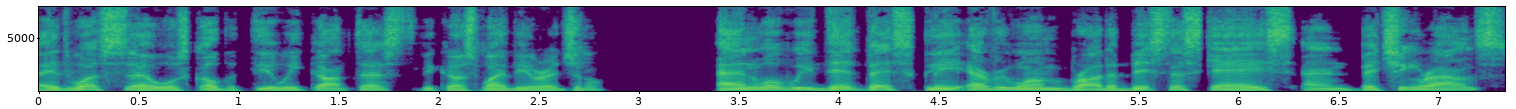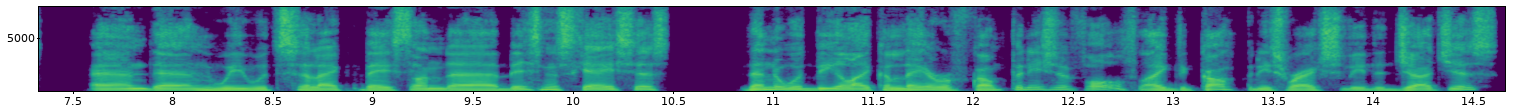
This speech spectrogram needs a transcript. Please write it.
yeah. It was uh, it was called the TLE contest because why the original? And what we did basically, everyone brought a business case and pitching rounds, and then we would select based on the business cases. Then there would be like a layer of companies involved. Like the companies were actually the judges,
